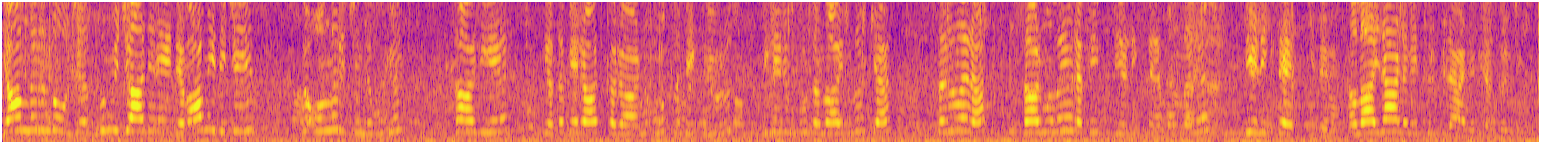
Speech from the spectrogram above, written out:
yanlarında olacağız. Bu mücadeleye devam edeceğiz ve onlar için de bugün tahliye ya da beraat kararını umutla bekliyoruz. Dilerim buradan ayrılırken sarılarak, sarmalayarak hep birlikte onları birlikte gideriz. Halaylarla ve türkülerle biraz önceki.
